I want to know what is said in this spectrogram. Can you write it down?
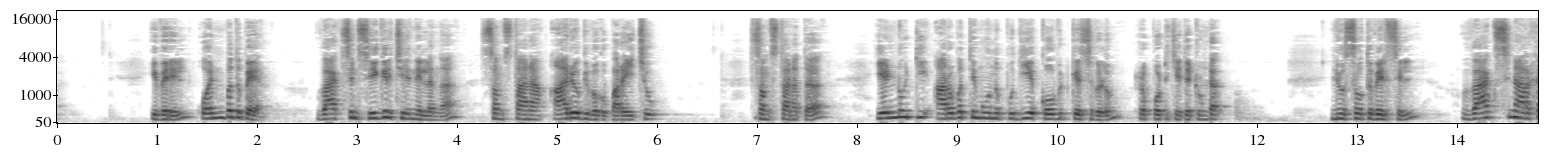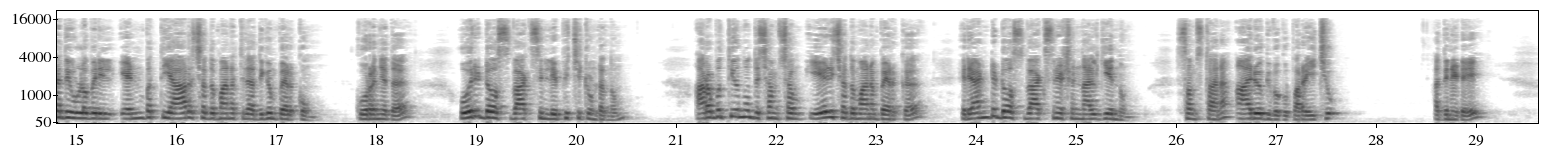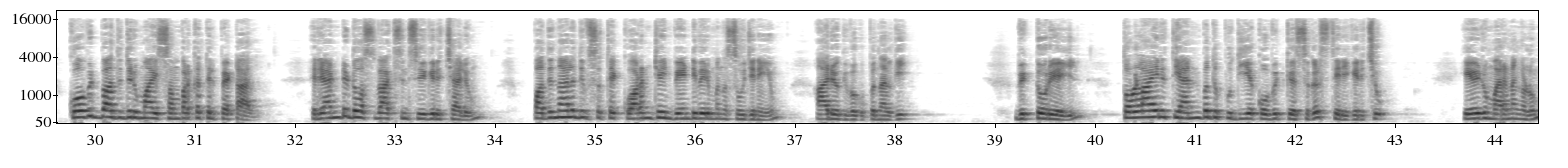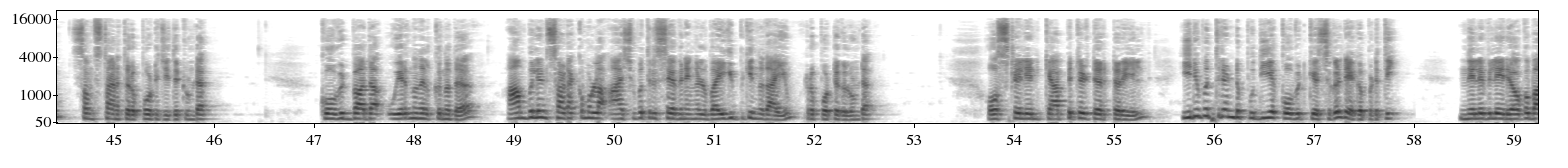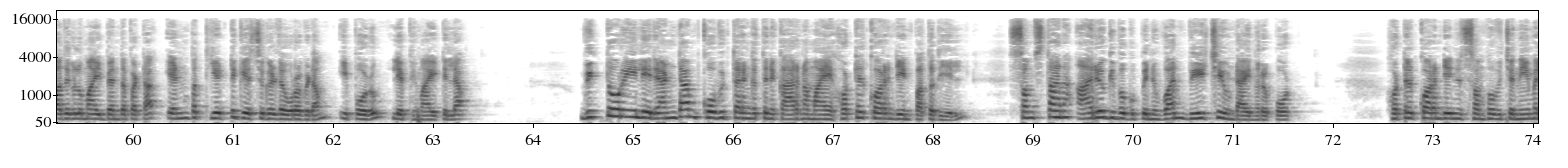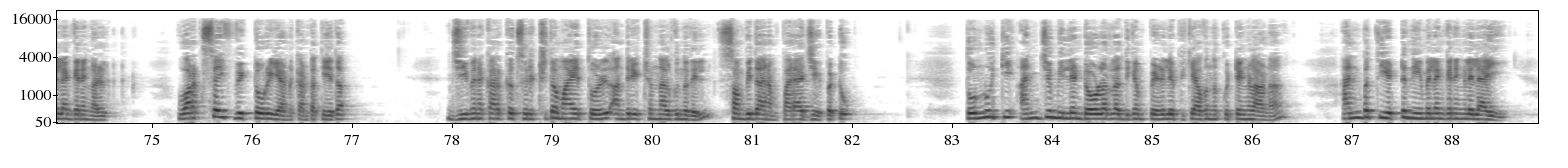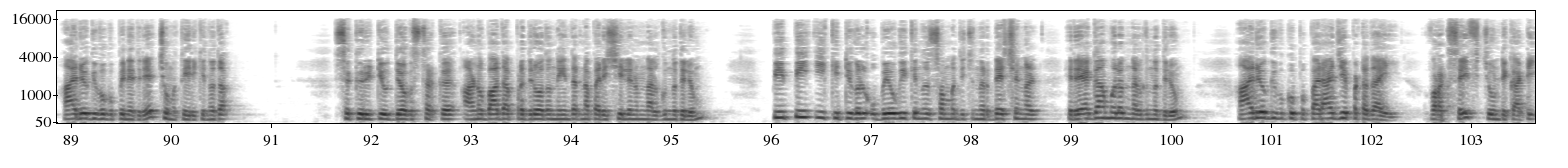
ഇവരിൽ ഒൻപത് പേർ വാക്സിൻ സ്വീകരിച്ചിരുന്നില്ലെന്ന് സംസ്ഥാന ആരോഗ്യവകുപ്പ് അറിയിച്ചു. സംസ്ഥാനത്ത് എണ്ണൂറ്റി അറുപത്തിമൂന്ന് പുതിയ കോവിഡ് കേസുകളും റിപ്പോർട്ട് ചെയ്തിട്ടുണ്ട്. ന്യൂ സൌത്ത് വെയിൽസിൽ വാക്സിൻ അർഹതയുള്ളവരിൽ എൺപത്തിയാറ് ശതമാനത്തിലധികം പേർക്കും കുറഞ്ഞത് ഒരു ഡോസ് വാക്സിൻ ലഭിച്ചിട്ടുണ്ടെന്നും അറുപത്തിയൊന്ന് ദശാംശം ഏഴ് ശതമാനം പേർക്ക് രണ്ട് ഡോസ് വാക്സിനേഷൻ നൽകിയെന്നും സംസ്ഥാന ആരോഗ്യവകുപ്പ് അറിയിച്ചു. അതിനിടെ കോവിഡ് ബാധിതരുമായി സമ്പർക്കത്തിൽപ്പെട്ടാൽ രണ്ട് ഡോസ് വാക്സിൻ സ്വീകരിച്ചാലും പതിനാല് ദിവസത്തെ ക്വാറന്റൈൻ വേണ്ടിവരുമെന്ന സൂചനയും ആരോഗ്യവകുപ്പ് നൽകി. വിക്ടോറിയയിൽ തൊള്ളായിരത്തി അൻപത് പുതിയ കോവിഡ് കേസുകൾ സ്ഥിരീകരിച്ചു. ഏഴു മരണങ്ങളും സംസ്ഥാനത്ത് റിപ്പോർട്ട് ചെയ്തിട്ടുണ്ട്. കോവിഡ് ബാധ ഉയർന്നു നിൽക്കുന്നത് ആംബുലൻസ് അടക്കമുള്ള ആശുപത്രി സേവനങ്ങൾ വൈകിപ്പിക്കുന്നതായും റിപ്പോർട്ടുകളുണ്ട്. ഓസ്ട്രേലിയൻ ക്യാപിറ്റൽ ടെറിട്ടറിയിൽ ഇരുപത്തിരണ്ട് പുതിയ കോവിഡ് കേസുകൾ രേഖപ്പെടുത്തി. നിലവിലെ രോഗബാധകളുമായി ബന്ധപ്പെട്ട എൺപത്തിയെട്ട് കേസുകളുടെ ഉറവിടം ഇപ്പോഴും ലഭ്യമായിട്ടില്ല. വിക്ടോറിയയിലെ രണ്ടാം കോവിഡ് തരംഗത്തിന് കാരണമായ ഹോട്ടൽ ക്വാറന്റൈൻ പദ്ധതിയിൽ സംസ്ഥാന ആരോഗ്യ ആരോഗ്യവകുപ്പിന് വൻ വീഴ്ചയുണ്ടായെന്ന് റിപ്പോർട്ട്. ഹോട്ടൽ ക്വാറന്റൈനിൽ സംഭവിച്ച നിയമലംഘനങ്ങൾ വർക്ക് സേഫ് വിക്ടോറിയയാണ് കണ്ടെത്തിയത്. ജീവനക്കാർക്ക് സുരക്ഷിതമായ തൊഴിൽ അന്തരീക്ഷം നൽകുന്നതിൽ സംവിധാനം പരാജയപ്പെട്ടു. തൊണ്ണൂറ്റി അഞ്ച് മില്യൺ ഡോളറിലധികം പിഴ ലഭിക്കാവുന്ന കുറ്റങ്ങളാണ് അൻപത്തിയെട്ട് നിയമലംഘനങ്ങളിലായി ആരോഗ്യവകുപ്പിനെതിരെ ചുമത്തിയിരിക്കുന്നത്. സെക്യൂരിറ്റി ഉദ്യോഗസ്ഥർക്ക് അണുബാധ പ്രതിരോധ നിയന്ത്രണ പരിശീലനം നൽകുന്നതിലും പി പി ഇ കിറ്റുകൾ ഉപയോഗിക്കുന്നത് സംബന്ധിച്ച നിർദ്ദേശങ്ങൾ രേഖാമൂലം നൽകുന്നതിലും ആരോഗ്യവകുപ്പ് പരാജയപ്പെട്ടതായി വർക്ക്സേഫ് ചൂണ്ടിക്കാട്ടി.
